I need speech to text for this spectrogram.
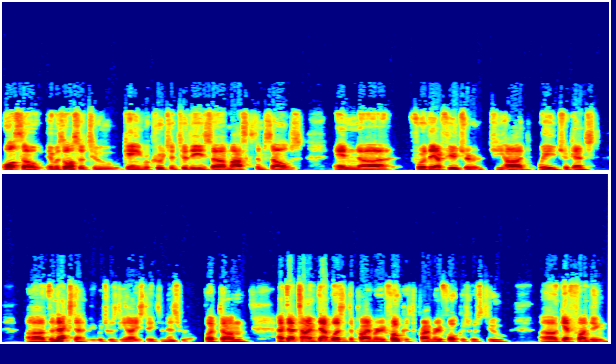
also, it was also to gain recruits into these uh, mosques themselves and uh, for their future jihad wage against uh, the next enemy, which was the United States and Israel. But um, at that time, that wasn't the primary focus. The primary focus was to uh, get funding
